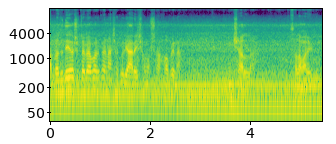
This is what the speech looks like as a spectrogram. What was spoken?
আপনারা যদি এই ওষুধটা ব্যবহার করেন আশা করি আর এই সমস্যা হবে না। ইনশাআল্লাহ। সালাম আলাইকুম।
